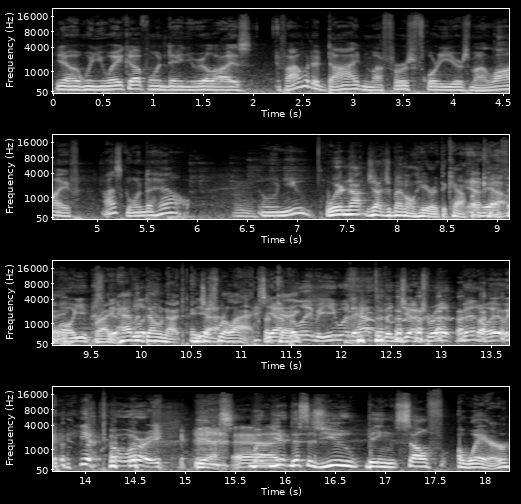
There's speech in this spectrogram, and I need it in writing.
you know, when you wake up one day and you realize if I would have died in my first 40 years of my life, I was going to hell. And when you We're not judgmental here at the Catholic Cafe. well, you- right, yeah, have a donut and just relax. Okay. Yeah, believe me, you wouldn't have to be judgmental. yeah, don't worry. Yes, Uh, but you, this is you being self-aware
